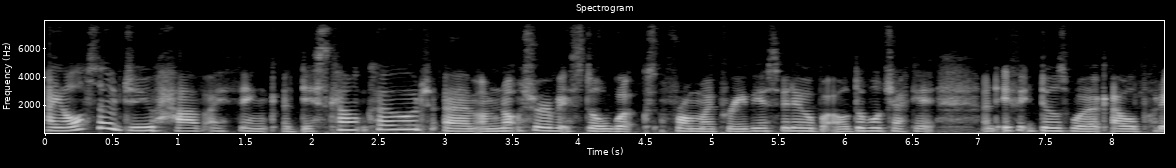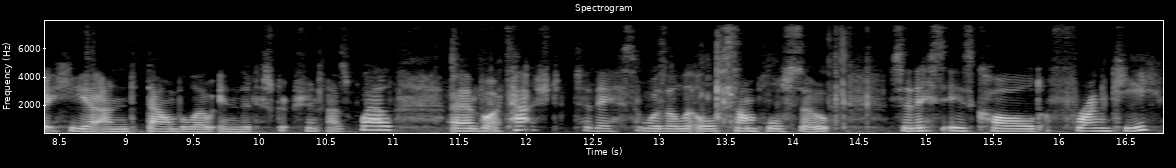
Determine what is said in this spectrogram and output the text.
I also do have, I think, a discount code. Um, I'm not sure if it still works from my previous video, but I'll double check it. And if it does work, I will put it here and down below in the description as well. Um, but attached to this was a little sample soap. So this is called Frankie.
